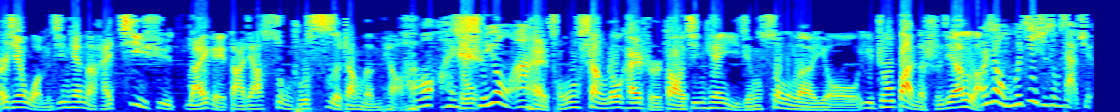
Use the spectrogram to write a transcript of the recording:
而且我们今天呢，还继续来给大家送出四张门票，哦，很实用啊。哎，从上周开始到今天，已经送了有一周半的时间了而。且我们会继续送下去。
